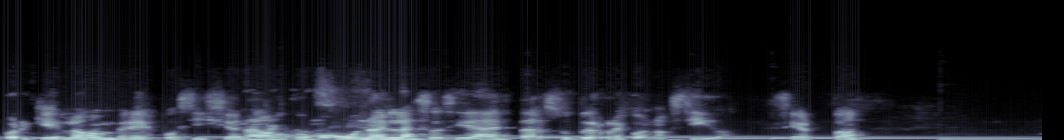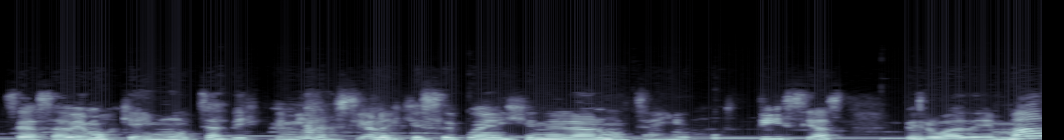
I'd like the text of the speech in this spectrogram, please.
porque el hombre posicionado como uno en la sociedad está súper reconocido, ¿cierto? O sea, sabemos que hay muchas discriminaciones que se pueden generar, muchas injusticias, pero además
